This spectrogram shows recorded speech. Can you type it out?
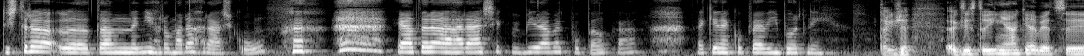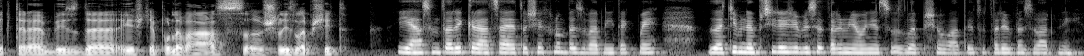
Když teda eh, tam není hromada hrášků, já teda hrášek vybírám jak popelka, taky nekupuje výborný. Takže existují nějaké věci, které by zde ještě podle vás šly zlepšit? Já jsem tady krátce a je to všechno bezvadný, tak mi zatím nepřijde, že by se tady mělo něco zlepšovat. Je to tady bezvadný.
